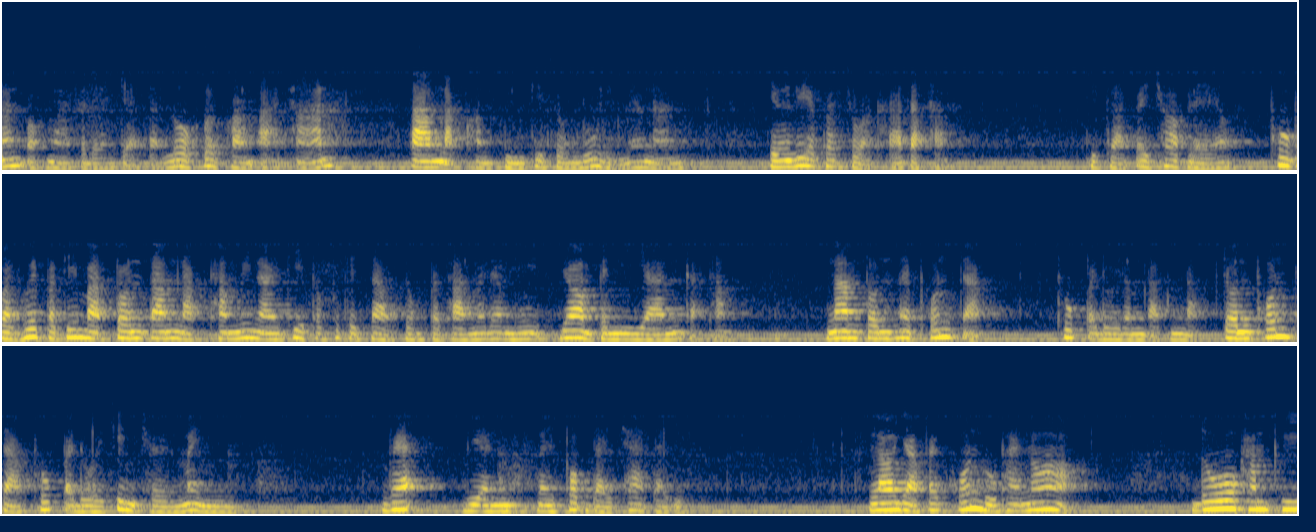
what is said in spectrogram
นั้นออกมาแสดงแก่สัตว์โลกด้วยความอาถรรพ์ตามหลักความจริงที่ทรงรู้อยู่แล้วนั้น จึงเรียกว่าสวขาตธรรมที่ตรัสไว้ชอบแล้ว ผู้ปฏิบัติปฏิบัติตนตามหลักธรรมวินัยที่พระพุทธเจ้าทรงประทานไว้แล้วนี้ ย่อมเป็นมียานิกธรรมนำตนให้พ้นจากทุกไปโดยลำดับลำดับ จนพ้นจากทุกไปโดยสิ้นเชิงไม่มี แวะเวียนในภพใดชาติใดอีก เราอยากไปค้นดูภายนอก ดูคำพี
